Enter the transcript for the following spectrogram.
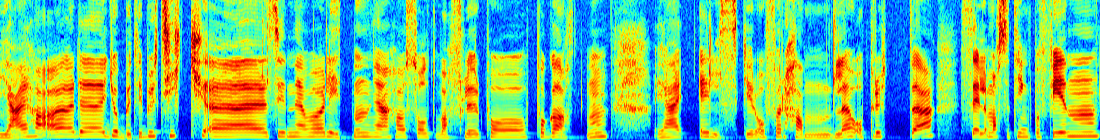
Jeg har uh, jobbet i butikk eh, siden jeg var liten. Jeg har solgt vafler på, på gaten. Jeg elsker å forhandle og prutte selger masse ting på Finn.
